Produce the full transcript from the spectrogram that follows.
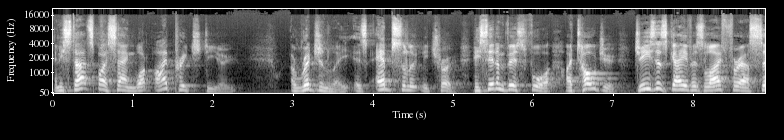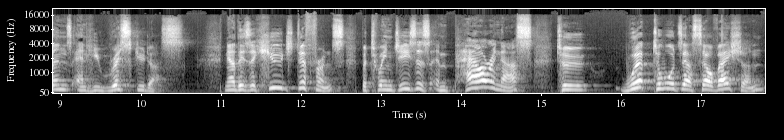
And he starts by saying, What I preached to you originally is absolutely true. He said in verse 4, I told you, Jesus gave his life for our sins and he rescued us. Now, there's a huge difference between Jesus empowering us to work towards our salvation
